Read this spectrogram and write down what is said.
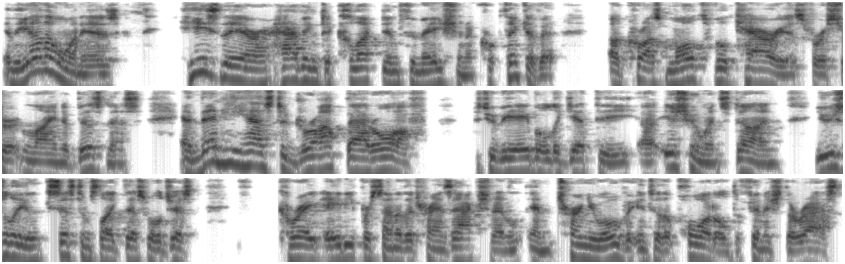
And the other one is he's there having to collect information. Think of it across multiple carriers for a certain line of business. And then he has to drop that off to be able to get the uh, issuance done. Usually systems like this will just create 80% of the transaction and, and, turn you over into the portal to finish the rest.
